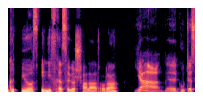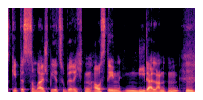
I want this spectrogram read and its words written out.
Good News in die Fresse geschallert, oder? Ja, äh, Gutes gibt es zum Beispiel zu berichten aus den Niederlanden. Mhm.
